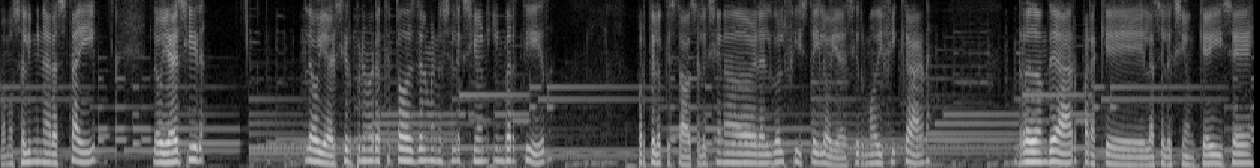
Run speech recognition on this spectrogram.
Vamos a eliminar hasta ahí. Le voy a decir, le voy a decir primero que todo desde el menú selección invertir, porque lo que estaba seleccionado era el golfista y le voy a decir modificar, redondear para que la selección que hice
